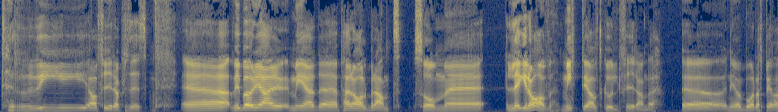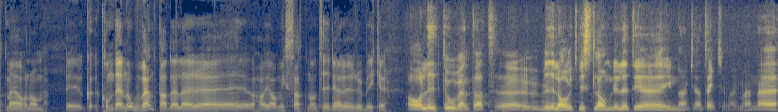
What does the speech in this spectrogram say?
tre, ja fyra precis. Eh, vi börjar med eh, Per Ahlbrandt som eh, lägger av mitt i allt guldfirande. Eh, ni har båda spelat med honom. Eh, kom den oväntad eller eh, har jag missat några tidigare rubriker? Ja, lite oväntat. Eh, vi i laget visste om det lite eh, innan kan jag tänka mig. Men eh,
